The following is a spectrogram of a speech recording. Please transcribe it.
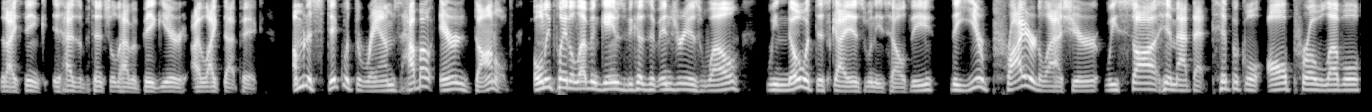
that I think it has the potential to have a big year. I like that pick. I'm going to stick with the Rams. How about Aaron Donald? Only played 11 games because of injury as well. We know what this guy is when he's healthy. The year prior to last year, we saw him at that typical all pro level.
